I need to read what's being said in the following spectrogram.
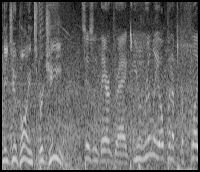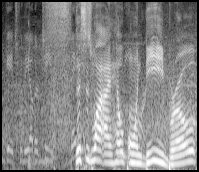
22 points for G. This isn't there, Greg. You really open up the floodgates for the other team. They This is why I help on. D, bro.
